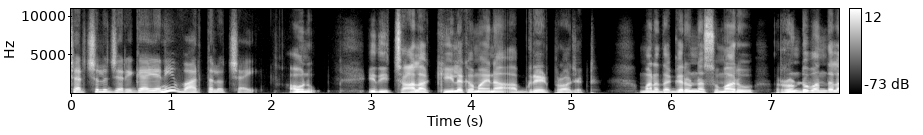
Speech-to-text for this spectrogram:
చర్చలు జరిగాయని వార్తలొచ్చాయి. అవును ఇది చాలా కీలకమైన అప్గ్రేడ్ ప్రాజెక్ట్. మన దగ్గరున్న సుమారు రెండు వందల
